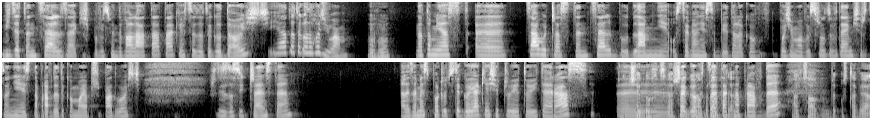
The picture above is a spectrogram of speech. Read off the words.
widzę ten cel za jakieś powiedzmy dwa lata, tak? Ja chcę do tego dojść i ja do tego dochodziłam. Mhm. Natomiast y, cały czas ten cel był dla mnie ustawianie sobie daleko poziomowych stron. Wydaje mi się, że to nie jest naprawdę tylko moja przypadłość, że to jest dosyć częste. Ale zamiast poczuć tego, jak ja się czuję tu i teraz, Czego yy, chcesz? Czego tak chcę tak naprawdę. A co, ustawia,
